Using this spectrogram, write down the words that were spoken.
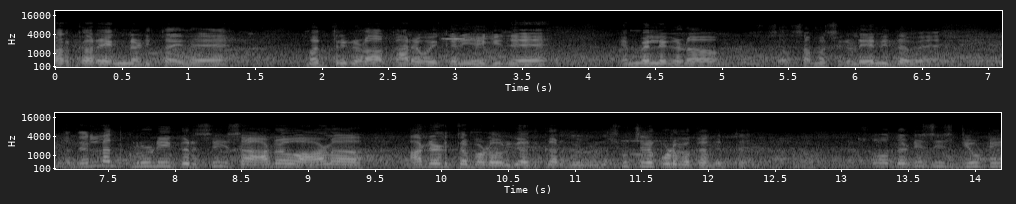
ಸರ್ಕಾರ ಹೆಂಗೆ ನಡೀತಾ ಇದೆ ಮಂತ್ರಿಗಳ ಕಾರ್ಯವೈಖರಿ ಹೇಗಿದೆ ಎಂ ಎಲ್ ಎಗಳ ಸಮಸ್ಯೆಗಳು ಏನಿದ್ದಾವೆ ಅದೆಲ್ಲ ಕ್ರೋಢೀಕರಿಸಿ ಸಹ ಆಡ ಆಳ ಆಡಳಿತ ಮಾಡೋರಿಗೆ ಅಧಿಕಾರದವ್ರಿಗೆ ಸೂಚನೆ ಕೊಡಬೇಕಾಗುತ್ತೆ. So that is is duty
